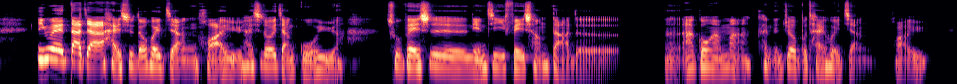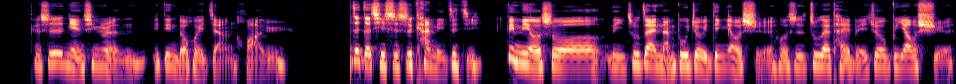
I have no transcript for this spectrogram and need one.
因为大家还是都会讲华语，还是都会讲国语啊，除非是年纪非常大的，嗯，阿公阿妈可能就不太会讲华语。可是年轻人一定都会讲华语。这个其实是看你自己，并没有说你住在南部就一定要学，或是住在台北就不要学，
